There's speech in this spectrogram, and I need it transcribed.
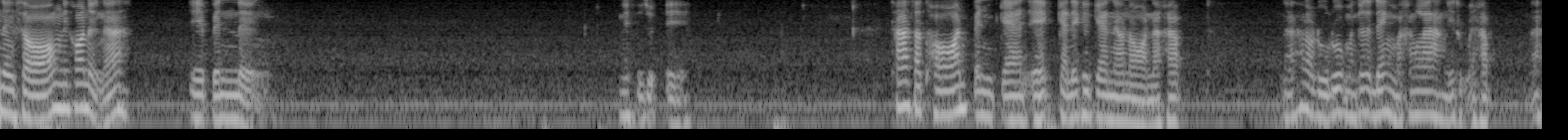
1 2นี่ข้อ 1 นะ a เป็น 1 นี่คือจุด a ถ้าสะท้อนเป็นแกน x แกน x คือแกนแนวนอนนะครับนะถ้าเราดูรูปมันก็จะเด้งมาข้างล่างนี้ถูกไหมครับนะ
